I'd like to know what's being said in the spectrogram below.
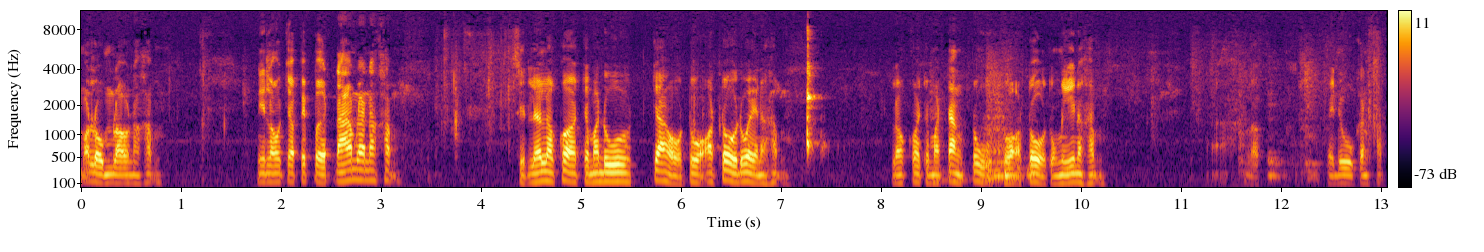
หม้อลมเรานะครับ นี่เราจะไปเปิดน้ำแล้วนะครับ เสร็จแล้วเราก็จะมาดูเจ้าตัวออโต้ด้วยนะครับ เราก็จะมาตั้งตู้ตัวออโต้ตรงนี้นะครับเราไปดูกันครับ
